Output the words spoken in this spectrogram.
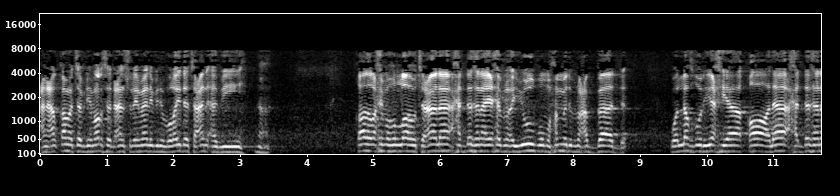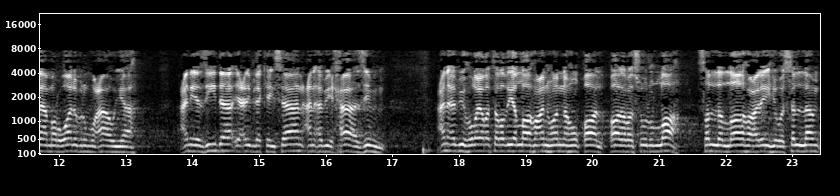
عن علقمة بن مرثد عن سليمان بن بريدة عن أبيه. نعم. قال رحمه الله تعالى حدثنا يحيى بن أيوب ومحمد بن عباد واللفظ ليحيى قال حدثنا مروان بن معاوية عن يزيد يعني بن كيسان عن أبي حازم عن أبي هريرة رضي الله عنه أنه قال قال رسول الله صلى الله عليه وسلم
